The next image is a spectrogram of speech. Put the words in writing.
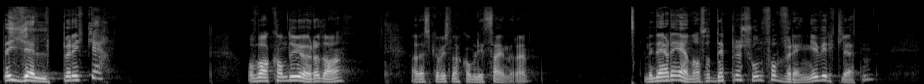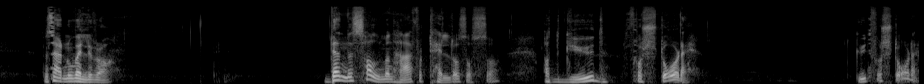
Det hjelper ikke. Og hva kan du gjøre da? Ja, Det skal vi snakke om litt seinere. Men det er det ene. altså Depresjon forvrenger virkeligheten. Men så er det noe veldig bra. Denne salmen her forteller oss også at Gud forstår det. Gud forstår det.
